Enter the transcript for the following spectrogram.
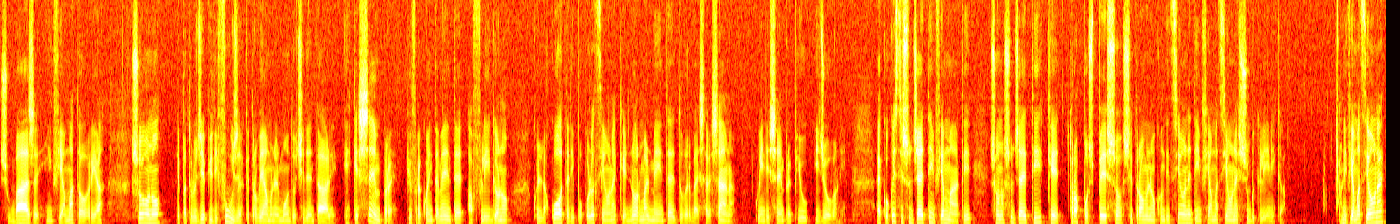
su base infiammatoria, sono le patologie più diffuse che troviamo nel mondo occidentale e che sempre più frequentemente affliggono quella quota di popolazione che normalmente dovrebbe essere sana, quindi sempre più i giovani. Ecco, questi soggetti infiammati sono soggetti che troppo spesso si trovano in condizione di infiammazione subclinica. Un'infiammazione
